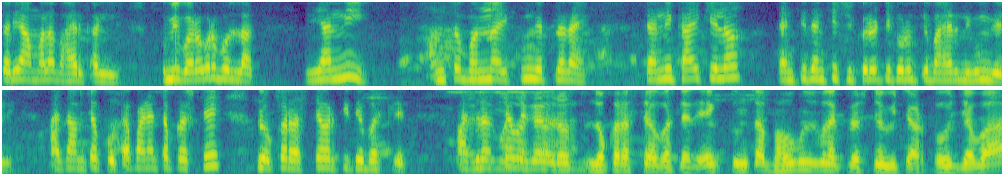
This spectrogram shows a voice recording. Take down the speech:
तरी आम्हाला बाहेर काढले. तुम्ही बरोबर बोललात. यांनी आमचं म्हणणं ऐकून घेतलं नाही. त्यांनी काय केलं? त्यांची त्यांची सिक्युरिटी करून ते बाहेर निघून गेले. आज आमच्या पोटा पाण्याचा प्रश्न आहे. लोक रस्त्यावरती ते बसलेत. आज रस्त्यावर लोक रस्त्यावर बसलेत? एक तुमचा भाऊ मला एक प्रश्न विचारतो. जेव्हा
